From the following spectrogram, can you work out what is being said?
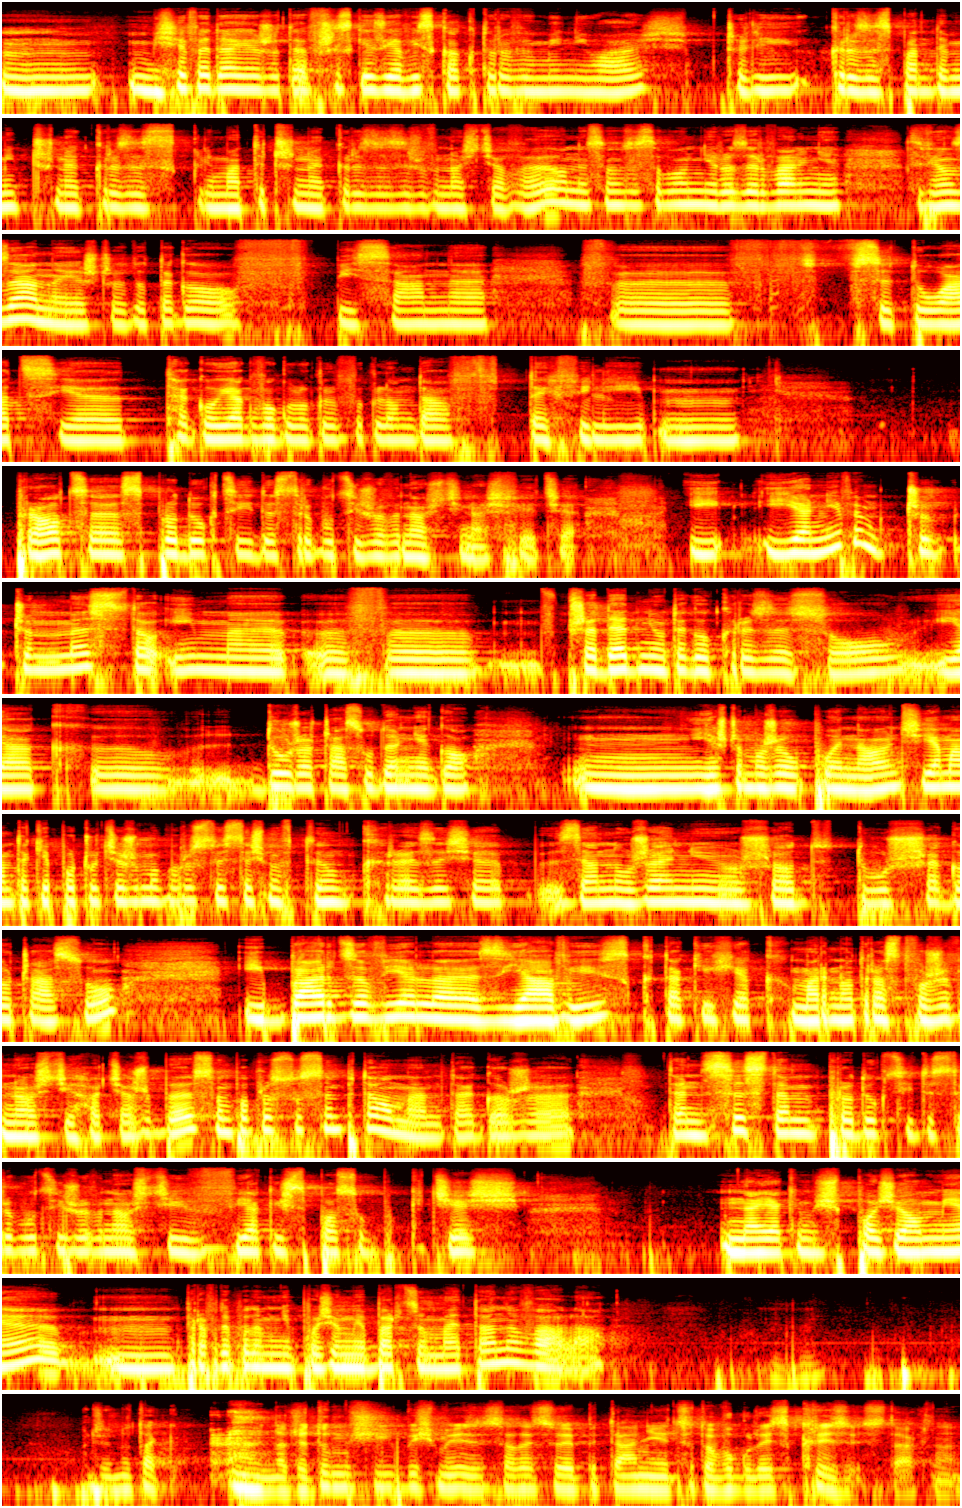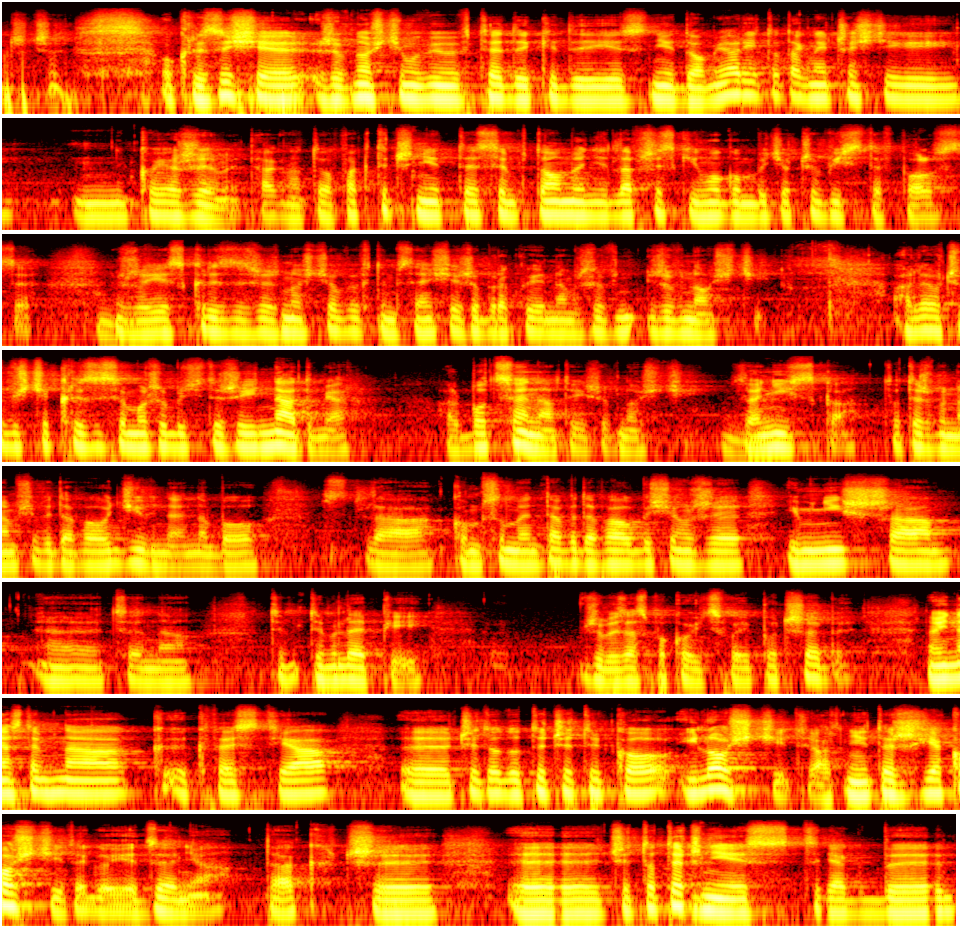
Mm, mi się wydaje, że te wszystkie zjawiska, które wymieniłaś, czyli kryzys pandemiczny, kryzys klimatyczny, kryzys żywnościowy, one są ze sobą nierozerwalnie związane, jeszcze do tego wpisane w, w, w sytuację tego, jak w ogóle wygląda w tej chwili mm, proces produkcji i dystrybucji żywności na świecie. I, I ja nie wiem, czy, czy my stoimy w, w przededniu tego kryzysu, jak y, dużo czasu do niego mm, jeszcze może upłynąć. Ja mam takie poczucie, że my po prostu jesteśmy w tym kryzysie zanurzeni już od dłuższego czasu i bardzo wiele zjawisk, takich jak marnotrawstwo żywności chociażby, są po prostu symptomem tego, że ten system produkcji, dystrybucji żywności w jakiś sposób gdzieś na jakimś poziomie, mm, prawdopodobnie poziomie bardzo meta, nawala. Znaczy, no tak, znaczy tu musielibyśmy zadać sobie pytanie, co to w ogóle jest kryzys, tak? Znaczy, czy o kryzysie żywności mówimy wtedy, kiedy jest niedomiar i to tak najczęściej mm, kojarzymy, tak? No to faktycznie te symptomy nie dla wszystkich mogą być oczywiste w Polsce, że jest kryzys żywnościowy w tym sensie, że brakuje nam żyw żywności. Ale oczywiście kryzysem może być też jej nadmiar albo cena tej żywności za niska. To też by nam się wydawało dziwne, no bo dla konsumenta wydawałoby się, że im niższa e, cena, tym, tym lepiej, żeby zaspokoić swoje potrzeby. No i następna kwestia, e, czy to dotyczy tylko ilości, a nie też jakości tego jedzenia, tak? Czy, e, czy to też nie jest jakby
